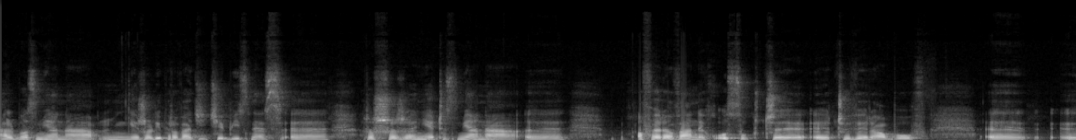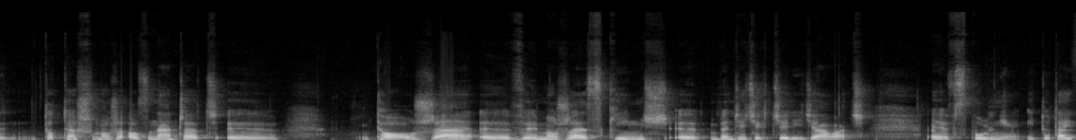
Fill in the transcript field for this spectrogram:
albo zmiana, mm, jeżeli prowadzicie biznes, y, rozszerzenie czy zmiana y, oferowanych usług czy, y, czy wyrobów. To też może oznaczać to, że Wy może z kimś będziecie chcieli działać wspólnie i tutaj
